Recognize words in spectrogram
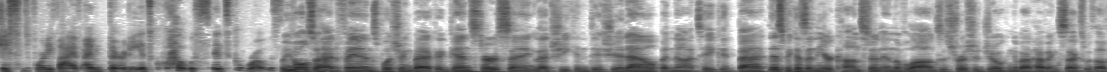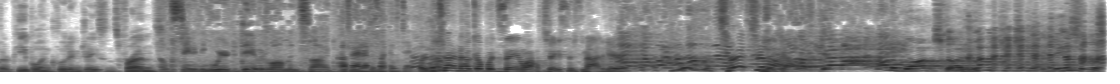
Jason's 45. I'm 30. It's gross. It's gross. But you've also had fans pushing back against her, saying that she can dish it out but not take it back. This because a near constant in the vlogs is Trisha joking about having sex with other people, including Jason's friends. Don't say anything weird to David while I'm inside. I'll try not to suck his dick. Are you trying to hook up with Zane while Jason's not here? Trisha! the vlog squad. Who would you cheat Jason with?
